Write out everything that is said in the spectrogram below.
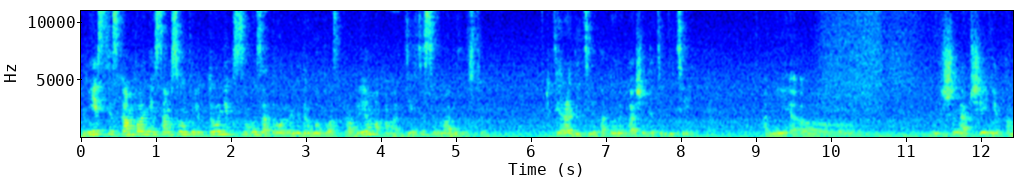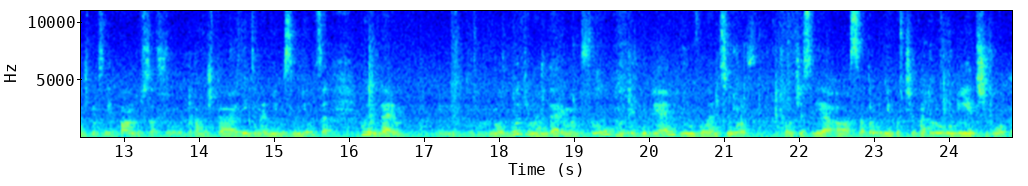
Вместе с компанией Samsung Electronics мы затронули другой пласт проблем – дети с инвалидностью. Те родители, которые тащат этих детей, они э, лишены общения, потому что у нас нет пандусов, потому что дети над ними смеются. Мы им дарим ноутбуки, мы им дарим МФУ, мы прикрепляем к ним волонтеров, в том числе э, сотрудников, которые умеют чего-то.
